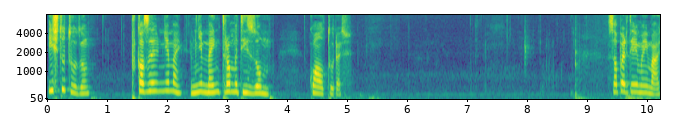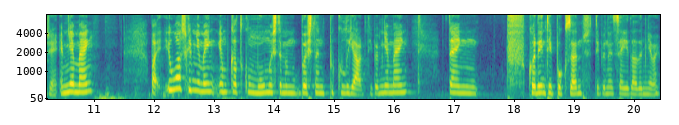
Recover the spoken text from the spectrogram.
Isto tudo por causa da minha mãe. A minha mãe traumatizou-me com alturas. Só para uma imagem. A minha mãe Pá, eu acho que a minha mãe é um bocado comum, mas também bastante peculiar. Tipo, a minha mãe tem pff, 40 e poucos anos. Tipo, eu nem sei a idade da minha mãe.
